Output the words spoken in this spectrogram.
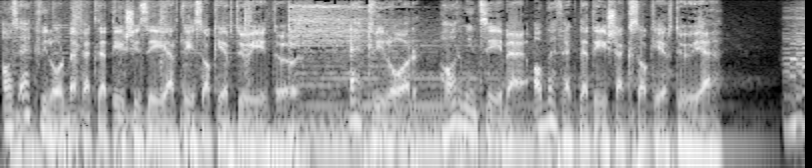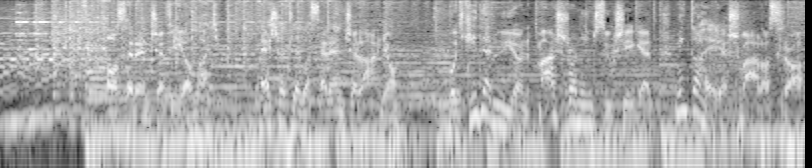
az Equilor befektetési ZRT szakértőjétől. Equilor, 30 éve a befektetések szakértője. A szerencse fia vagy? Esetleg a szerencse lánya? Hogy kiderüljön, másra nincs szükséged, mint a helyes válaszra.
